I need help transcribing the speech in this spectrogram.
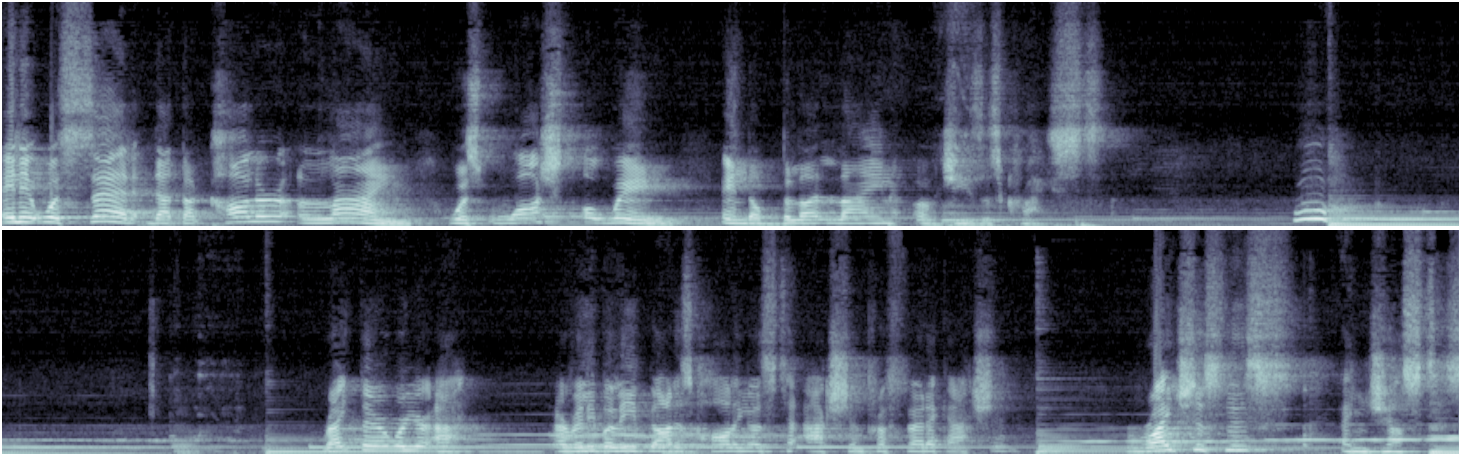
And it was said that the color line was washed away in the bloodline of Jesus Christ. Woo. right there where you're at, I really believe God is calling us to action, prophetic action, righteousness and justice.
